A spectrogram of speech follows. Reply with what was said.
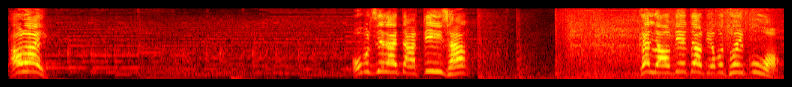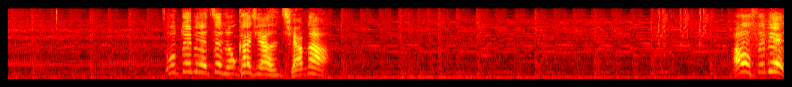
好来。我们先来打第一场，看老爹到底有没有退步哦。怎么对面的阵容看起来很强啊？好，随便。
